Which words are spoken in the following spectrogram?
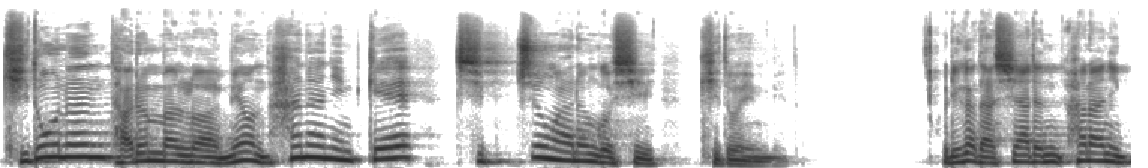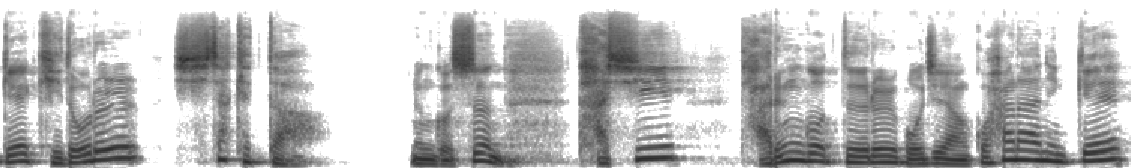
기도는 다른 말로 하면 하나님께 집중하는 것이 기도입니다. 우리가 다시 하나님께 기도를 시작했다는 것은 다시 다른 것들을 보지 않고 하나님께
